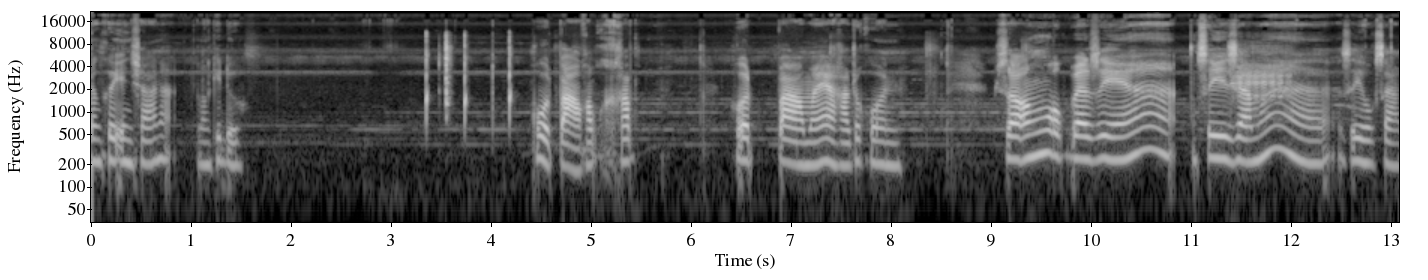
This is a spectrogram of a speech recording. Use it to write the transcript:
ยังเคยเอนชานอะลองคิดดูโหดเปล่าครับครับโหดเปล่าไหมอะครับ ทุกคนสองหกแปดสี่ห้าสี่สามห้าสี่หกสาม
